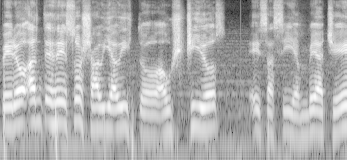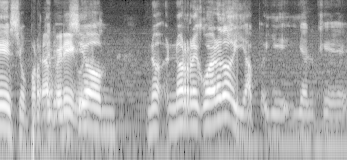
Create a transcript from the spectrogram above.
Pero antes de eso ya había visto Aullidos, es así, en VHS o por Gran televisión. No, no recuerdo, y, ap- y- y el que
